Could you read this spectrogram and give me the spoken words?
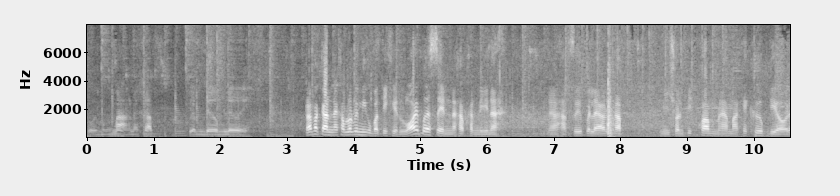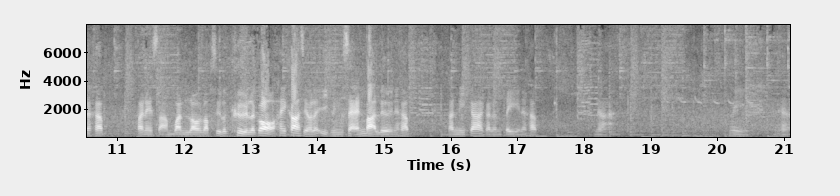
สวยมากๆนะครับเดิมๆเลย รับประกันนะครับ รถไม่มีอุบัติเหตุ 100%นะครับ คันนี้นะนะหากซื้อไปแล้วนะครับ มีชนพลิกคว่ำนะฮะมาแค่คืบเดียวนะครับ ภายใน 3 วันเรารับซื้อรถคืน แล้วก็ให้ค่าเสียอะไรอีก 1 0 0 0 0แบาทเลยนะครับคันนี้กล้าการันตีนะครับนะ นี่นะฮะ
